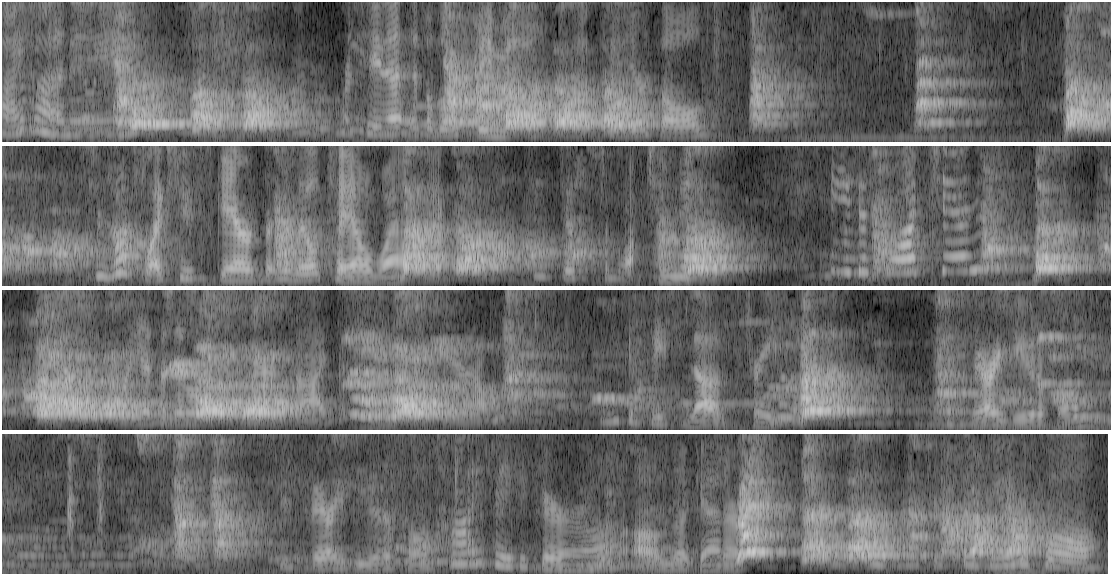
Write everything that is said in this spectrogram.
Hi, honey. Martina is a little female, about two years old. She looks like she's scared, but her little tail wags. She's just watching me. Are you just watching? She has a little scared side, but she's a good girl. You can see she loves treats. She's very beautiful. She's very beautiful. Hi, baby girl. Oh, look at her. Oh, she's so beautiful.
